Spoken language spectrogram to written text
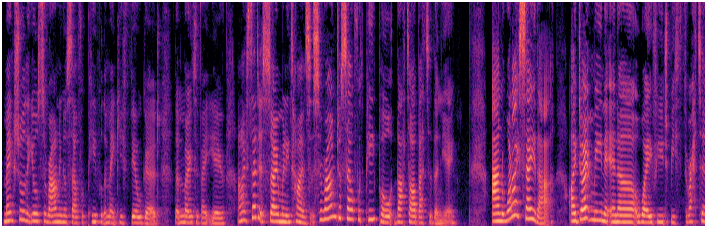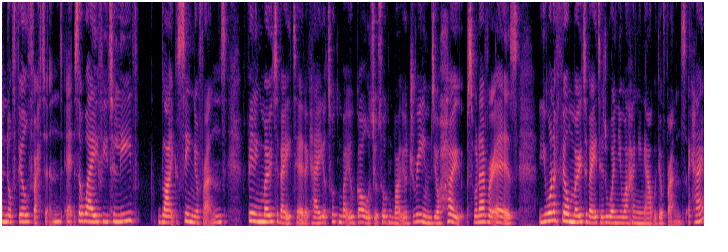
Make sure that you're surrounding yourself with people that make you feel good, that motivate you. And I've said it so many times, surround yourself with people that are better than you. And when I say that, I don't mean it in a way for you to be threatened or feel threatened. It's a way for you to leave like seeing your friends, feeling motivated, okay? You're talking about your goals, you're talking about your dreams, your hopes, whatever it is. You want to feel motivated when you are hanging out with your friends, okay?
